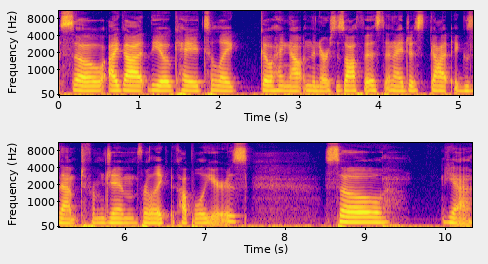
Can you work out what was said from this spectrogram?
so I got the okay to like go hang out in the nurse's office and I just got exempt from gym for like a couple of years. So, yeah.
